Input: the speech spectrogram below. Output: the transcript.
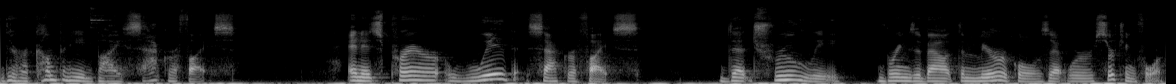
they're accompanied by sacrifice. And it's prayer with sacrifice that truly brings about the miracles that we're searching for.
